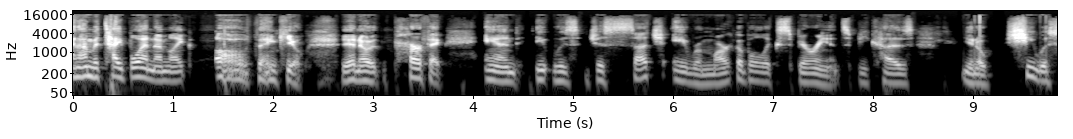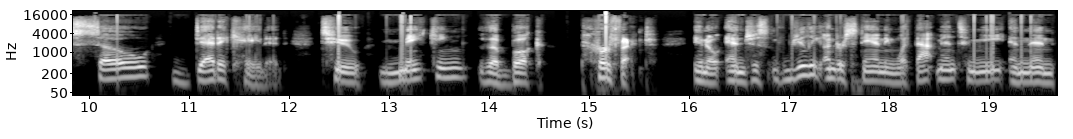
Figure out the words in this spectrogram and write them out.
and I'm a type one. I'm like, oh, thank you. You know, perfect. And it was just such a remarkable experience because, you know, she was so dedicated to making the book perfect you know, and just really understanding what that meant to me and then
